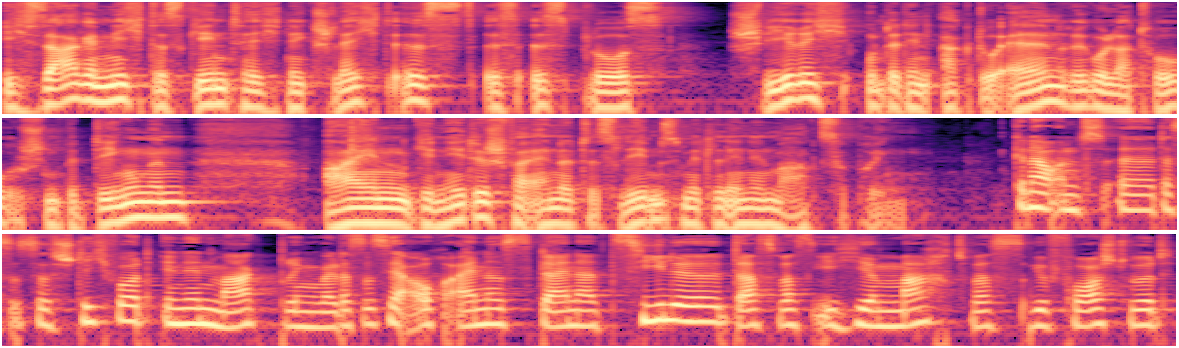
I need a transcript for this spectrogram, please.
Ich sage nicht, dass Gentechnik schlecht ist. Es ist bloß schwierig unter den aktuellen regulatorischen Bedingungen ein genetisch verändertes Lebensmittel in den Markt zu bringen. Genau, und äh, das ist das Stichwort in den Markt bringen, weil das ist ja auch eines deiner Ziele, das, was ihr hier macht, was geforscht wird,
